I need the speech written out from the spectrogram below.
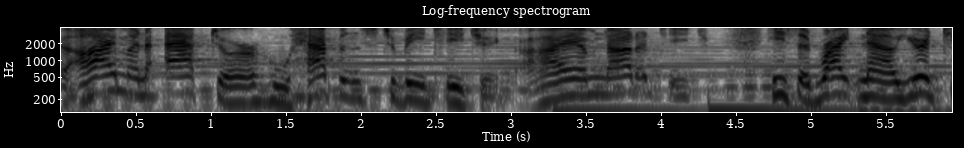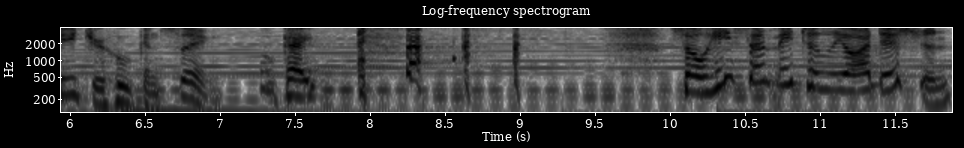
I'm an actor who happens to be teaching. I am not a teacher. He said, Right now, you're a teacher who can sing, okay? so he sent me to the audition.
